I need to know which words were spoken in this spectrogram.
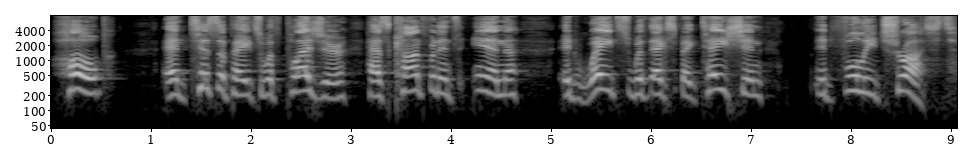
Hope anticipates with pleasure, has confidence in, it waits with expectation, it fully trust.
